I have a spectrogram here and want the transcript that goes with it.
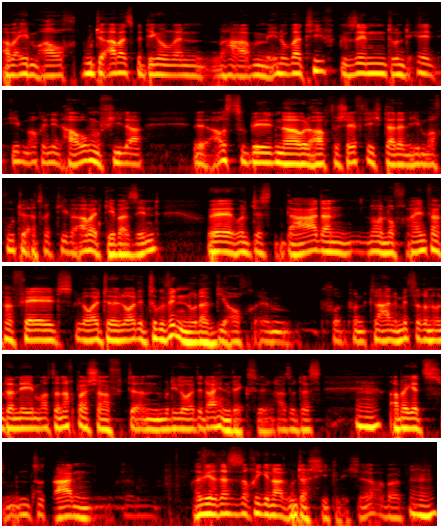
aber eben auch gute Arbeitsbedingungen haben, innovativ sind und in, eben auch in den Augen vieler äh, Auszubildender oder auch Beschäftigter dann eben auch gute, attraktive Arbeitgeber sind. Äh, und es da dann noch, noch einfacher fällt, Leute, Leute zu gewinnen oder die auch ähm, von, von kleinen, mittleren Unternehmen aus der Nachbarschaft, dann, wo die Leute dahin wechseln. Also das, mhm. aber jetzt zu sagen, ähm, also das ist auch regional unterschiedlich, ne? aber mhm.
